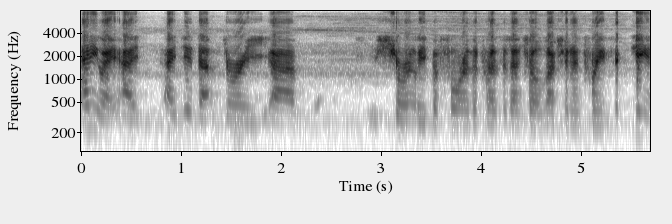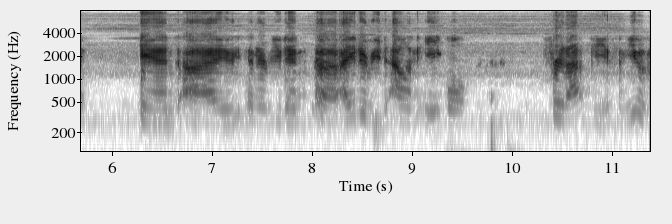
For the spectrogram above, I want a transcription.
Anyway, I I did that story uh, shortly before the presidential election in 2016, and I interviewed in uh, I interviewed Alan Abel for that piece, and he was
